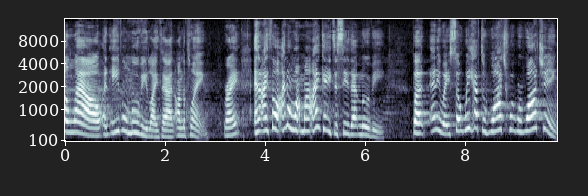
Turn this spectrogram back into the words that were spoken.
allow an evil movie like that on the plane, right? And I thought, I don't want my eye gate to see that movie. But anyway, so we have to watch what we're watching.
